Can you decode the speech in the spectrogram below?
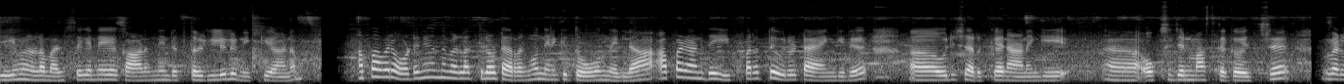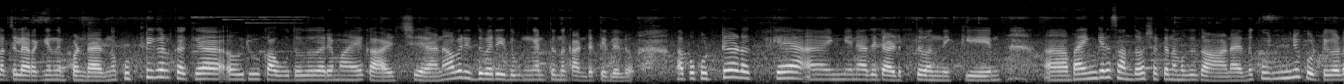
ജീവനുള്ള മത്സ്യകന്യക കാണുന്നതിന്റെ ത്രില്ലിൽ നിൽക്കുകയാണ്. അപ്പോൾ അവർ ഉടനെ ഒന്ന് വെള്ളത്തിലോട്ട് ഇറങ്ങുമെന്ന് എനിക്ക് തോന്നുന്നില്ല. അപ്പോഴാണ് ഇത് ഇപ്പുറത്തെ ഒരു ടാങ്കിൽ ഒരു ചെറുക്കനാണെങ്കിൽ ഓക്സിജൻ മാസ്ക് ഒക്കെ വെച്ച് വെള്ളത്തിൽ ഇറങ്ങി നിൽപ്പുണ്ടായിരുന്നു കുട്ടികൾക്കൊക്കെ ഒരു കൗതുകകരമായ കാഴ്ചയാണ്. അവരിതുവരെ ഇത് ഇങ്ങനത്തെ ഒന്നും കണ്ടിട്ടില്ലല്ലോ. അപ്പോൾ കുട്ടികളൊക്കെ ഇങ്ങനെ അതിന്റെ അടുത്ത് വന്നിക്കുകയും ഭയങ്കര സന്തോഷമൊക്കെ നമുക്ക് കാണാമായിരുന്നു. കുഞ്ഞു കുട്ടികൾ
